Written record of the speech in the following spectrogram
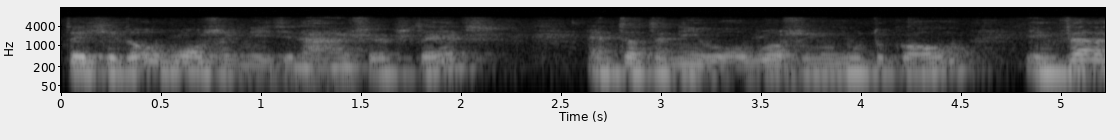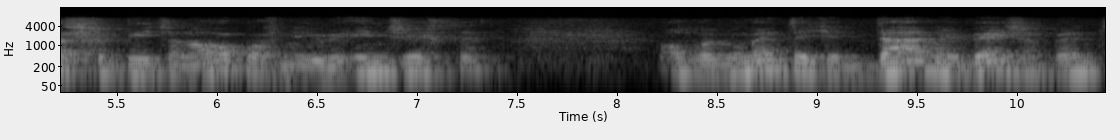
dat je de oplossing niet in huis hebt steeds, en dat er nieuwe oplossingen moeten komen, in welk gebied dan ook, of nieuwe inzichten. Op het moment dat je daarmee bezig bent,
